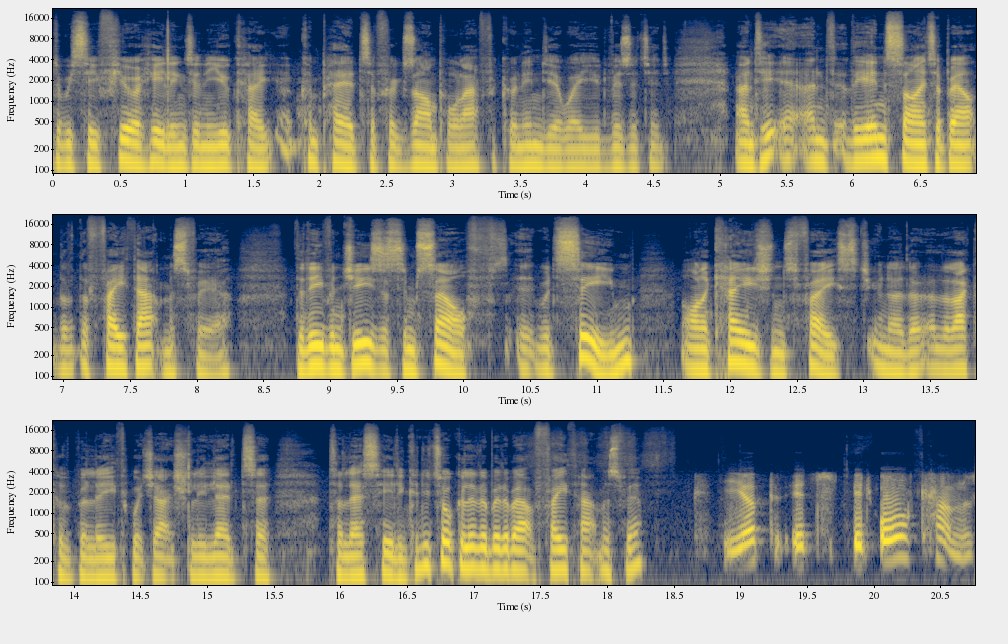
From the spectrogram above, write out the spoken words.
do we see fewer healings in the UK uh, compared to, for example, Africa and India where you'd visited, and he, and the insight about the, the faith atmosphere that even Jesus himself, it would seem, on occasions faced. You know, the, the lack of belief, which actually led to to less healing. Can you talk a little bit about faith atmosphere? Yep, it's it all comes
